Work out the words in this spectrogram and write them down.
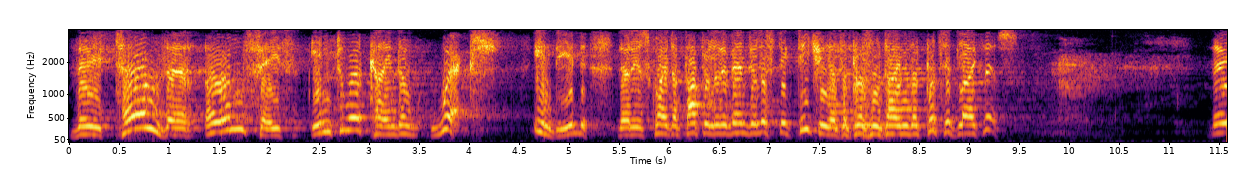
They turn their own faith into a kind of works. Indeed, there is quite a popular evangelistic teaching at the present time that puts it like this. They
